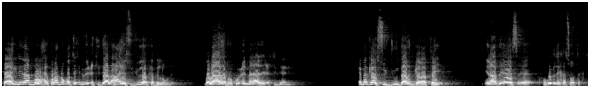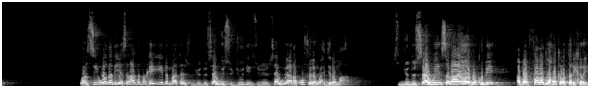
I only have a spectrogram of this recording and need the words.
Taagnidanba waxay kula noqotay inuu ictidaal ahaayo sujuudaad ka bilowday. Maba aadan rukuucin mana aadan ictidaalin ee markaad sujuudaad garatay inaad rukuucdii ka soo tagtay. Waan sii wadanaya salaadda markay ii dhammaataan sujuudu sahwi sujuudi sujuudu sahwigaana ku filan wax jira maaha. Sujuudu sahwi salaa rukni ama farad waxba kama tari karayo.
